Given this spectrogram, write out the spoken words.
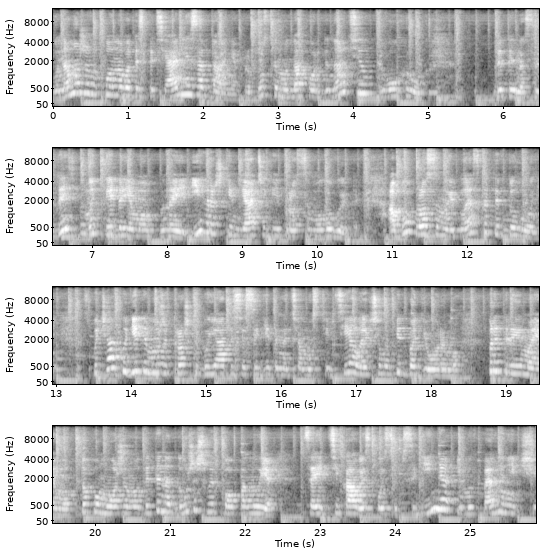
Вона може виконувати спеціальні завдання, припустимо, на координацію двох рук. Дитина сидить, ми кидаємо в неї іграшки, м'ячики і просимо ловити. Або просимо її плескати в долоні. Спочатку діти можуть трошки боятися сидіти на цьому стільці, але якщо ми підбадьоримо, притримаємо, допоможемо, дитина дуже швидко опанує цей цікавий спосіб сидіння, і ми впевнені, що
